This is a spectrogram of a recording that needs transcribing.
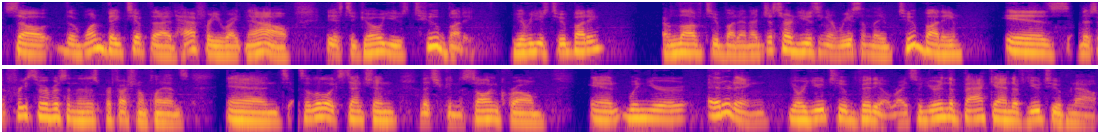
So the one big tip that I'd have for you right now is to go use TubeBuddy. You ever use TubeBuddy? I love TubeBuddy, and I just started using it recently. TubeBuddy is there's a free service and then there's professional plans, and it's a little extension that you can install in Chrome. And when you're editing your YouTube video, right? So you're in the back end of YouTube now,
